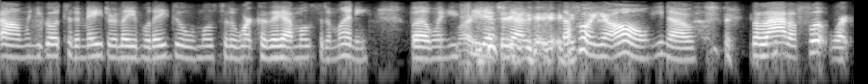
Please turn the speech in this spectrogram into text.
um when you go to the major label, they do most of the work because they got most of the money. But when you right. see that you got to do stuff on your own, you know, it's a lot of footwork,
